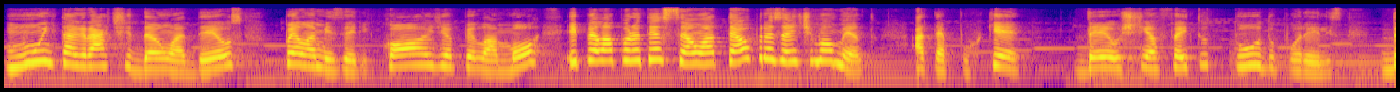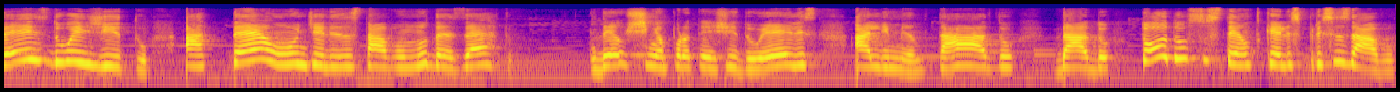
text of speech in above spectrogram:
Muita gratidão a Deus pela misericórdia, pelo amor e pela proteção até o presente momento. Até porque Deus tinha feito tudo por eles. Desde o Egito até onde eles estavam no deserto, Deus tinha protegido eles, alimentado, dado todo o sustento que eles precisavam.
